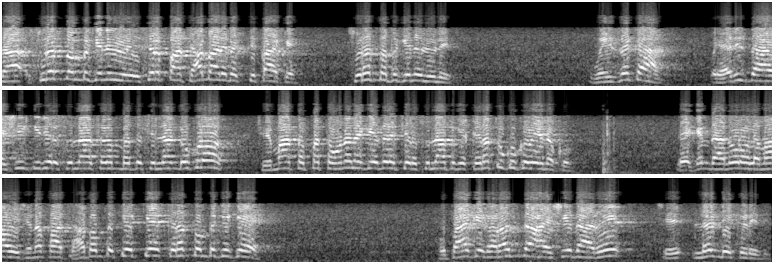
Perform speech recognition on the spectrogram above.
دا صورت هم پکې نه لولې صرف فاتحه باندې د اکتفا کې صورت هم پکې نه لولې وای زکه وای حدیث د عائشې کې رسول الله صلی الله علیه وسلم بده چلان ډوکړو چې ما ته پته ونه لګېدل چې رسول الله پکې قرات کو کوي نه کو لیکن دا نور علما وایي چې نه فاتحه هم پکې کې قرات هم پکې کې او پاکه غرض د عائشې داره چې لړډې کړې دي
